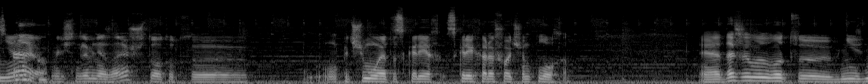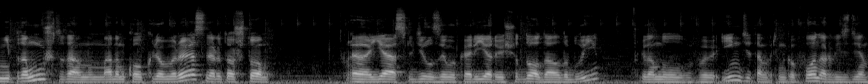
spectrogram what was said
меня, знаю. Лично для меня, знаешь, что тут... э, почему это скорее, скорее хорошо, чем плохо? Э, даже вот э, не, не потому, что там Адам Кол клевый рестлер, то, что э, я следил за его карьерой еще до WWE, когда он был в Инди, там, в Ring of Honor, везде,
